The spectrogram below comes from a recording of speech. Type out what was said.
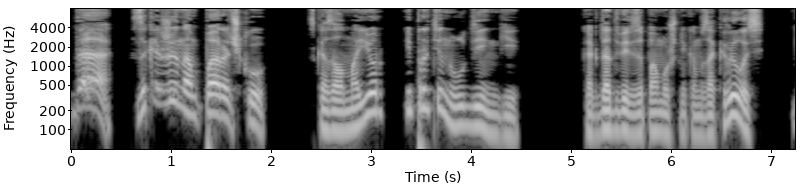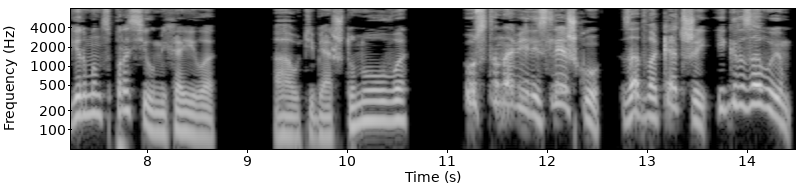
Да, закажи нам парочку, сказал майор и протянул деньги. Когда дверь за помощником закрылась, Герман спросил Михаила. «А у тебя что нового?» «Установили слежку за адвокатшей и Грозовым.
